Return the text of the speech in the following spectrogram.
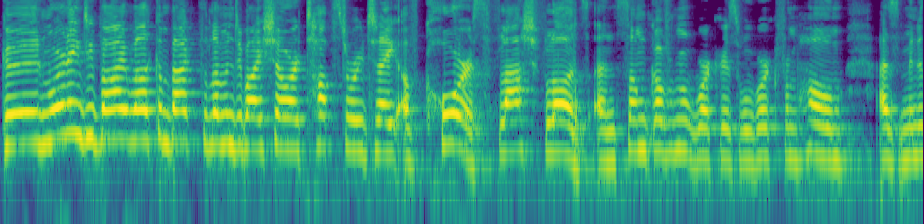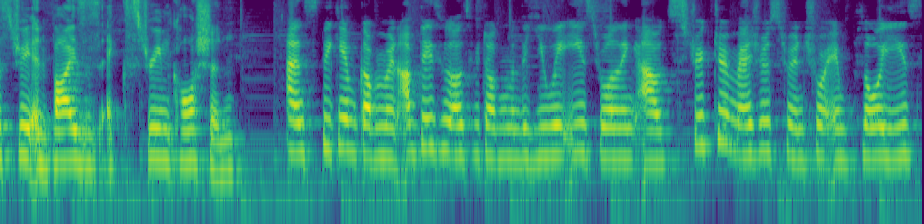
Good morning, Dubai. Welcome back to the Lovin Dubai show. Our top story today, of course, flash floods, and some government workers will work from home as ministry advises extreme caution. And speaking of government updates, we'll also be talking about the UAE's rolling out stricter measures to ensure employees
